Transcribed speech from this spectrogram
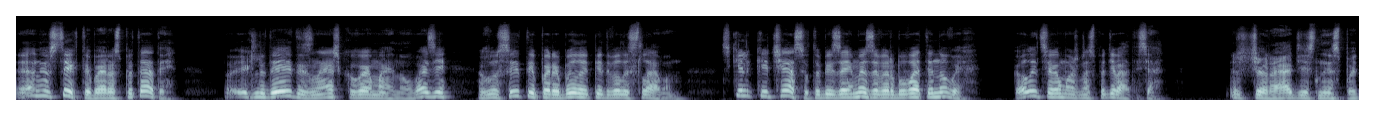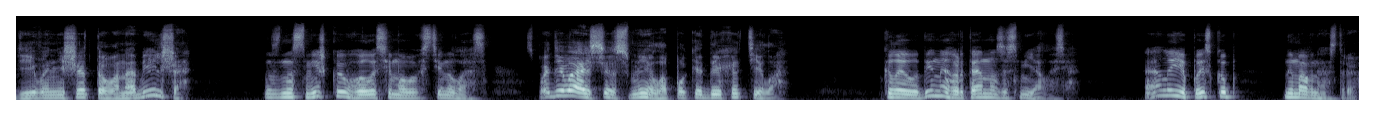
Я не встиг тебе розпитати. Твоїх людей ти знаєш, кого я маю на увазі, гусити перебили під Велиславом. Скільки часу тобі займе завербувати нових? Коли цього можна сподіватися? Що радість несподіваніше, то вона більша. З насмішкою в голосі мовив стінолас. Сподівайся, сміло, поки диха тіло. Клеодина гортанно засміялася, але єпископ не мав настрою.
